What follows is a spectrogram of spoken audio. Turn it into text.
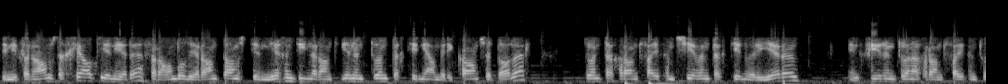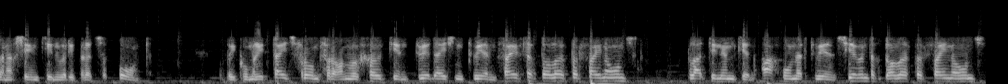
In die vernaamste geldeenhede verhandel die rand tans teen R19.21 teen die Amerikaanse dollar, R20.75 teenoor die euro en R24.25 teenoor die Britse pond. Op die kommoditeitsfront verhandel goud teen $2052 per fyn ons, platinum teen $872 per fyn ons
